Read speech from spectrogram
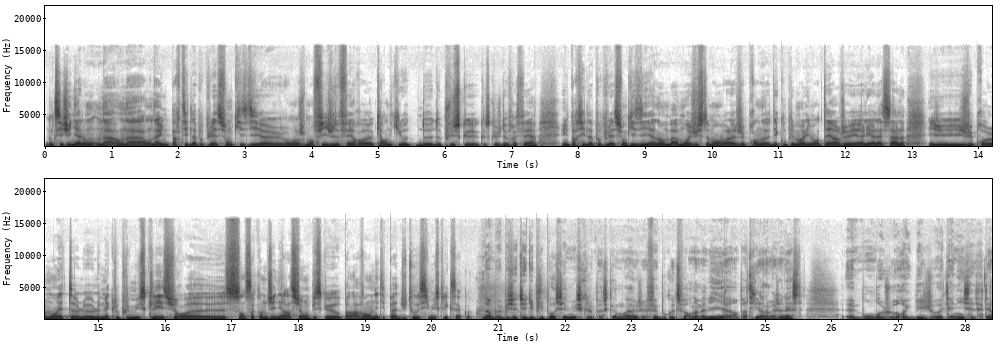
Donc c'est génial, on, a, on, a, on a une partie de la population qui se dit euh, bon, je m'en fiche de faire 40 euh, kilos de, de plus que, que, ce que je devrais faire, une partie de la population qui se dit ah non bah moi justement voilà je vais prendre des compléments alimentaires, je vais aller à la salle et je vais probablement être le, le mec le plus musclé sur 150 euh, générations puisque auparavant on n'était pas du tout aussi musclé que ça quoi. Non bah puis c'était du pipeau ces muscles parce que moi j'ai fait beaucoup de sport dans ma vie, en particulier dans ma jeunesse. Euh, bon, moi, je joue au rugby, je joue au tennis, etc.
